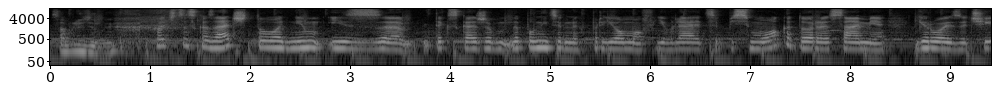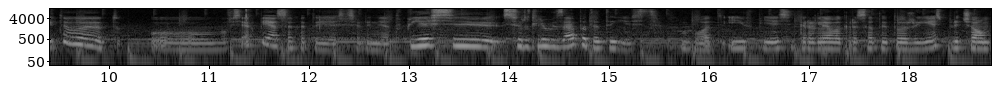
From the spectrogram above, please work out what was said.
соблюдены. Хочется сказать, что одним из, э, так скажем, дополнительных приемов является письмо, которое сами герои зачитывают. Во всех пьесах это есть или нет? В пьесе «Сиротливый Запад» это есть. Вот, и в пьесе Королева красоты тоже есть. Причем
